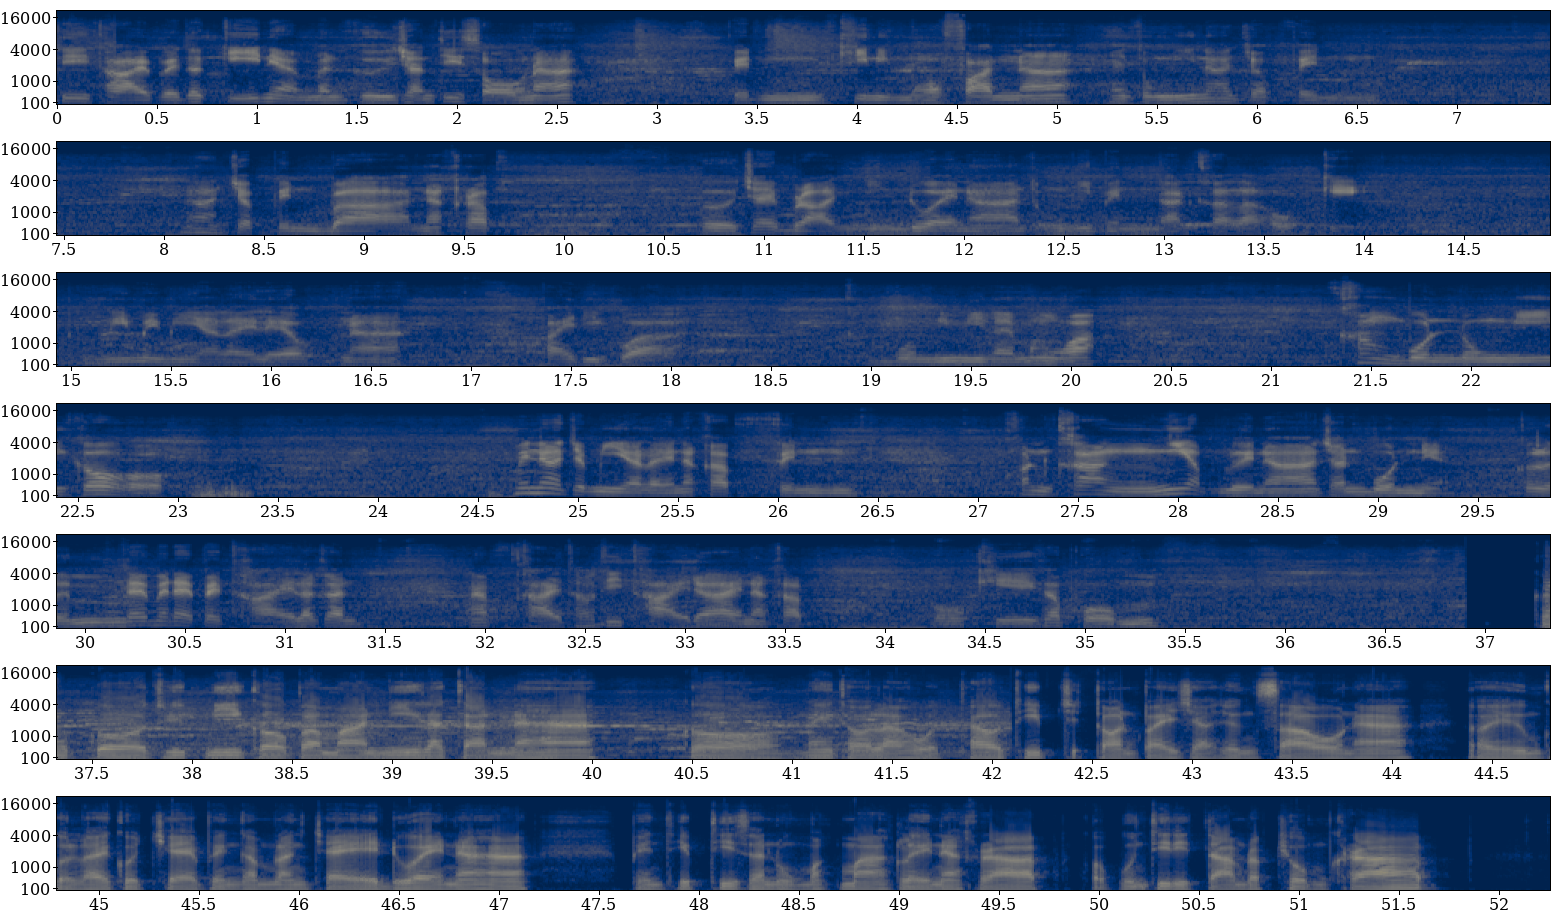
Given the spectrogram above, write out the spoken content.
ที่ถ่ายไปตะกี้เนี่ยมันคือชั้นที่สองนะ เป็นคลินิกหมอฟันนะไอ้ตรงนี้น่าจะเป็น น่าจะเป็นบาร์นะครับเออใช่บาร์จริงด้วยนะ ตรงนี้เป็นร้านคาราโอเกะตรงนี้ไม่มีอะไรแล้วนะ ไปดีกว่า ข้างบนนี้มีอะไรบ้างวะข้างบนตรงนี้ก็ ไม่น่าจะมีอะไรนะครับ เป็นค่อนข้างเงียบเลยนะชั้นบนเนี่ยก็เลยได้ไม่ได้ไปถ่ายแล้วกันนะครับถ่ายเท่าที่ถ่ายได้นะครับ โอเคครับผม ครับก็ทริปนี้ก็ประมาณนี้แล้วกันนะฮะก็ไม่ทรหดเท่าทริปตอนไปจากเชิงเซานะก็อย่าลืมกดไลค์กดแชร์เป็นกำลังใจให้ด้วยนะฮะเป็นทริปที่สนุกมาก ๆ เลยนะครับ ขอบคุณที่ติดตามรับชมครับ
